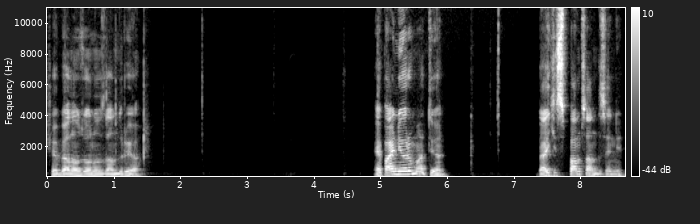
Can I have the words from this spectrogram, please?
Şöyle Alonso onu hızlandırıyor. Hep aynı yorumu atıyorsun. Belki spam sandı seni.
